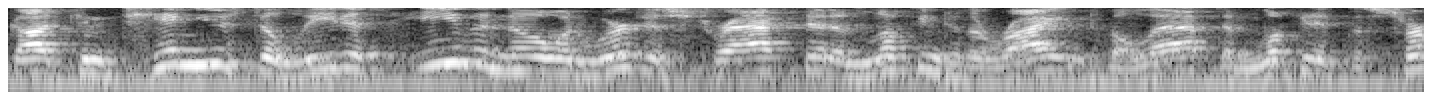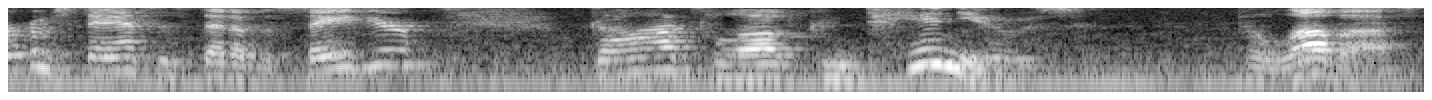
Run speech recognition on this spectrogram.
God continues to lead us even though when we're distracted and looking to the right and to the left and looking at the circumstance instead of the Savior, God's love continues to love us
